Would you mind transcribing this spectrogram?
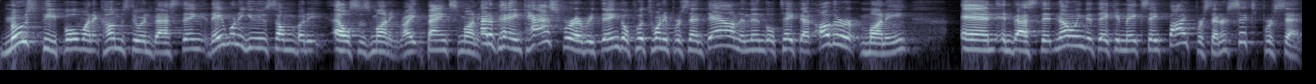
most people, when it comes to investing, they want to use somebody else's money, right? Bank's money. Instead of paying cash for everything, they'll put 20% down and then they'll take that other money and invest it knowing that they can make, say, 5% or 6%.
